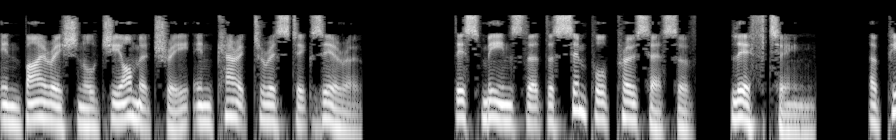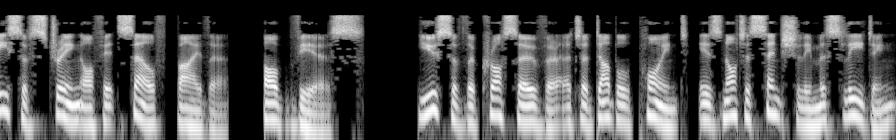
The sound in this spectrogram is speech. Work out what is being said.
in birational geometry in characteristic zero. This means that the simple process of lifting a piece of string off itself, by the obvious use of the crossover at a double point, is not essentially misleading.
